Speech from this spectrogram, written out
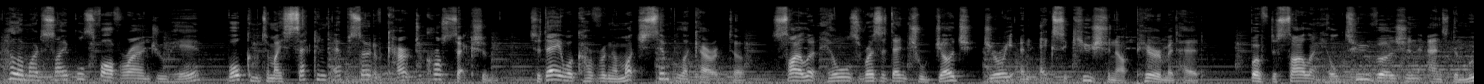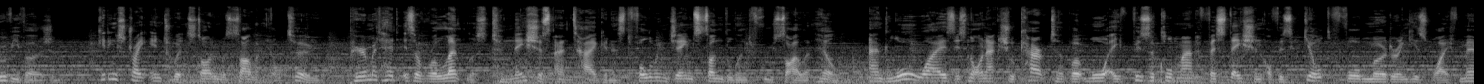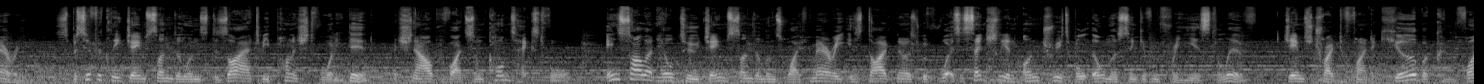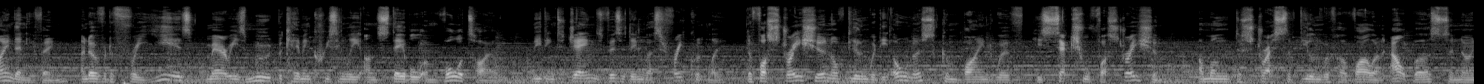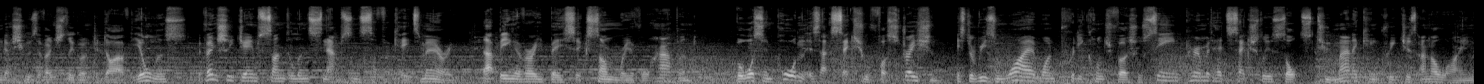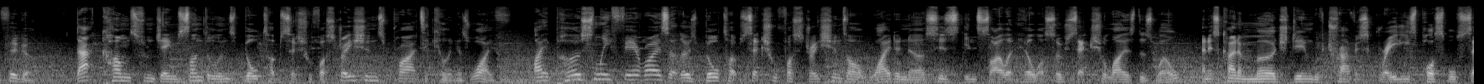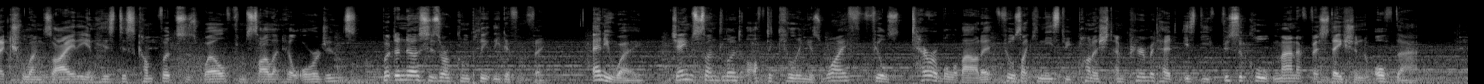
Hello, my disciples, Father Andrew here. Welcome to my second episode of Character Cross Section. Today we're covering a much simpler character Silent Hill's residential judge, jury, and executioner, Pyramid Head. Both the Silent Hill 2 version and the movie version. Getting straight into it, starting with Silent Hill 2, Pyramid Head is a relentless, tenacious antagonist following James Sunderland through Silent Hill. And lore-wise, it's not an actual character, but more a physical manifestation of his guilt for murdering his wife Mary. Specifically, James Sunderland's desire to be punished for what he did, which now provides some context for. In Silent Hill 2, James Sunderland's wife Mary is diagnosed with what is essentially an untreatable illness and given three years to live. James tried to find a cure but couldn't find anything, and over the three years, Mary's mood became increasingly unstable and volatile, leading to James visiting less frequently. The frustration of dealing with the illness, combined with his sexual frustration, among the stress of dealing with her violent outbursts and knowing that she was eventually going to die of the illness, eventually James Sunderland snaps and suffocates Mary, that being a very basic summary of what happened. But what's important is that sexual frustration. It's the reason why in one pretty controversial scene, Pyramid Head sexually assaults two mannequin creatures and a lying figure. That comes from James Sunderland's built up sexual frustrations prior to killing his wife. I personally theorize that those built up sexual frustrations are why the nurses in Silent Hill are so sexualized as well, and it's kind of merged in with Travis Grady's possible sexual anxiety and his discomforts as well from Silent Hill Origins. But the nurses are a completely different thing. Anyway, James Sunderland, after killing his wife, feels terrible about it, feels like he needs to be punished, and Pyramid Head is the physical manifestation of that,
